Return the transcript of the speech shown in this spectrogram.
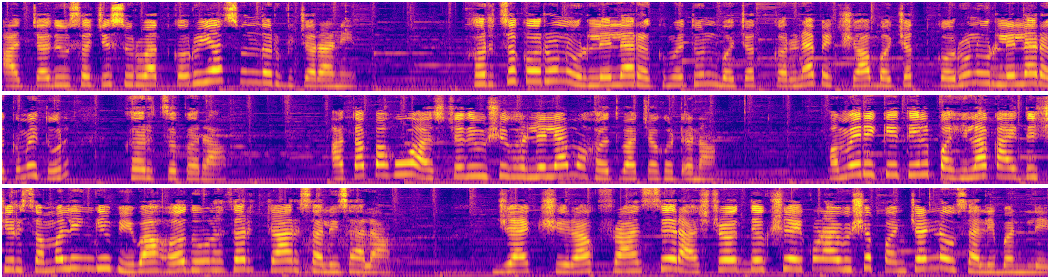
आजच्या दिवसाची सुरुवात करूया सुंदर विचाराने. खर्च करून उरलेल्या रकमेतून बचत करण्यापेक्षा बचत करून उरलेल्या रकमेतून खर्च करा. आता पाहू आजच्या दिवशी घडलेल्या महत्त्वाच्या घटना. अमेरिकेतील पहिला कायदेशीर समलिंगी विवाह दोन हजार चार साली झाला. जॅक शिराक फ्रान्सचे राष्ट्राध्यक्ष एकोणावीसशे पंच्याण्णव साली बनले.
